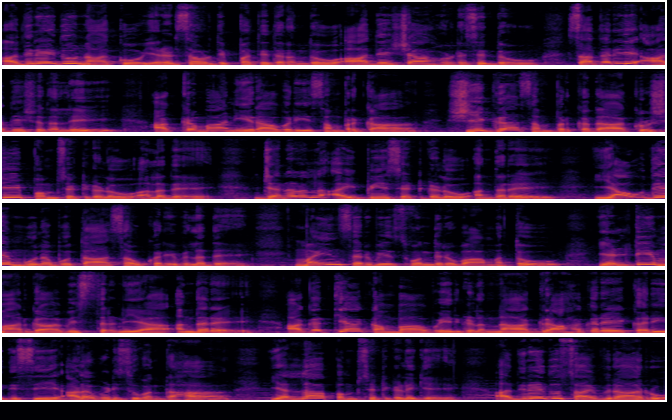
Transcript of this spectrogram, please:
ಹದಿನೈದು ನಾಲ್ಕು ಎರಡು ಸಾವಿರದ ಇಪ್ಪತ್ತೈದರಂದು ಆದೇಶ ಹೊರಡಿಸಿದ್ದು, ಸದರಿ ಆದೇಶದಲ್ಲಿ ಅಕ್ರಮ ನೀರಾವರಿ ಸಂಪರ್ಕ, ಶೀಘ್ರ ಸಂಪರ್ಕದ ಕೃಷಿ ಪಂಪ್ಸೆಟ್ಗಳು ಅಲ್ಲದೆ ಜನರಲ್ ಐಪಿ ಸೆಟ್ಗಳು ಅಂದರೆ ಯಾವುದೇ ಮೂಲಭೂತ ಸೌಕರ್ಯವಿಲ್ಲದೆ ಮೈನ್ ಸರ್ವಿಸ್ ಹೊಂದಿರುವ ಮತ್ತು ಎಲ್ಟಿ ಮಾರ್ಗ ವಿಸ್ತರಣೆಯ ಅಂದರೆ ಅಗತ್ಯ ಕಂಬ ವೈರ್ಗಳನ್ನು ಗ್ರಾಹಕರೇ ಖರೀದಿಸಿ ಅಳವಡಿಸುವಂತಹ ಎಲ್ಲ ಪಂಪ್ಸೆಟ್ಗಳಿಗೆ ಹದಿನೈದು ಸಾವಿರ ರು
